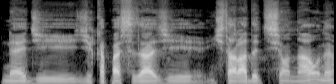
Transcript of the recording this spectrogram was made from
né, de, de capacidade instalada adicional, né?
